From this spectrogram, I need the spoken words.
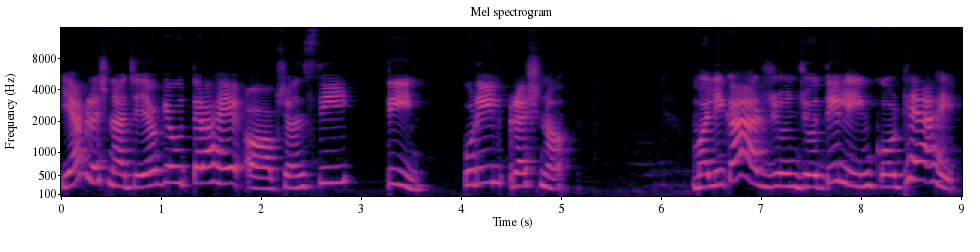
या प्रश्नाचे योग्य उत्तर आहे. ऑप्शन सी तीन. पुढील प्रश्न. मल्लिका अर्जुन ज्योतिर्लिंग कोठे आहे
